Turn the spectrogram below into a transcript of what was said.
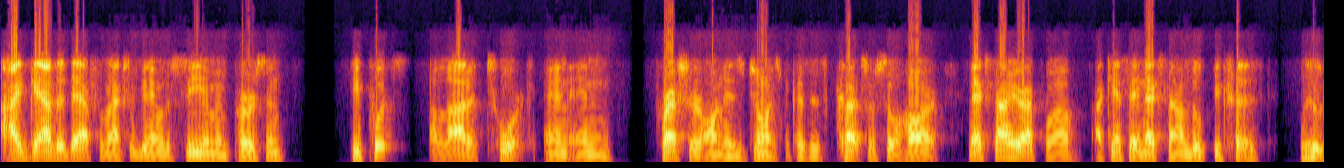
I gathered that from actually being able to see him in person, he puts a lot of torque and, and pressure on his joints because his cuts are so hard. Next time you're at, well, I can't say next time, Luke, because we,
